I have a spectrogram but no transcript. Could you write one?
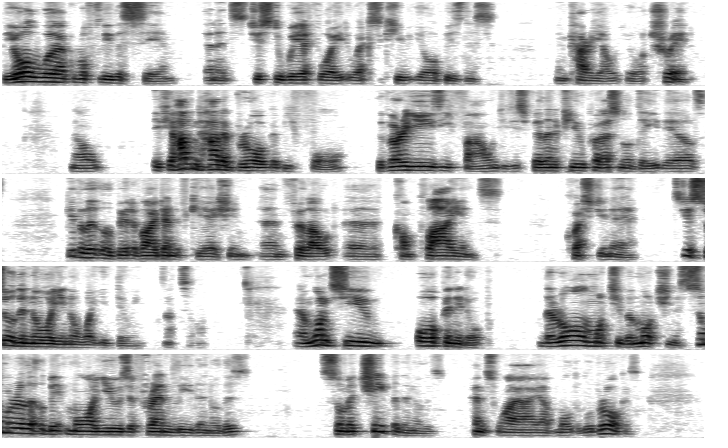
They all work roughly the same, and it's just a way for you to execute your business and carry out your trade. Now, if you haven't had a broker before, they're very easy found. You just fill in a few personal details, give a little bit of identification, and fill out a compliance questionnaire. It's just so they know you know what you're doing. That's all. And once you open it up, they're all much of a muchness. Some are a little bit more user friendly than others. Some are cheaper than others. Hence why I have multiple brokers.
